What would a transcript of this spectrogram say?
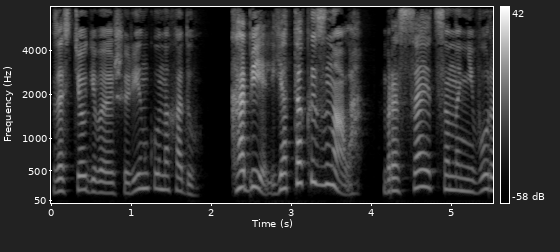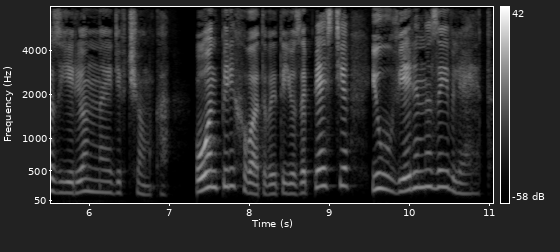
застегивая ширинку на ходу. «Кобель, я так и знала!» Бросается на него разъяренная девчонка. Он перехватывает ее запястье и уверенно заявляет.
